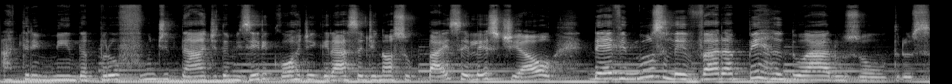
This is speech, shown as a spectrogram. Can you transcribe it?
A tremenda profundidade da misericórdia e graça de nosso Pai Celestial deve nos levar a perdoar os outros.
